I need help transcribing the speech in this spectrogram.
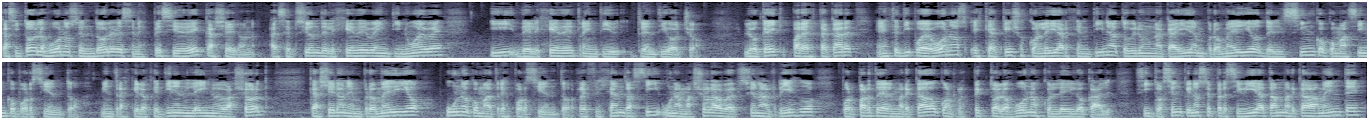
Casi todos los bonos en dólares en especie D cayeron, a excepción del GD29 y del GD38. Lo que hay para destacar en este tipo de bonos es que aquellos con ley argentina tuvieron una caída en promedio del 5,5%, mientras que los que tienen ley Nueva York cayeron en promedio 1,3%, reflejando así una mayor aversión al riesgo por parte del mercado con respecto a los bonos con ley local, situación que no se percibía tan marcadamente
